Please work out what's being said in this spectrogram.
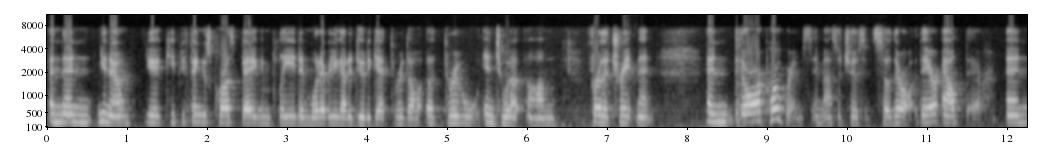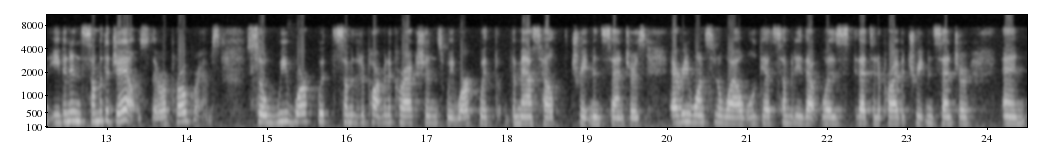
and then you know you keep your fingers crossed, beg and plead, and whatever you got to do to get through the uh, through into a um, further treatment. And there are programs in Massachusetts, so they're they're out there, and even in some of the jails there are programs. So we work with some of the Department of Corrections, we work with the Mass Health treatment centers. Every once in a while, we'll get somebody that was that's in a private treatment center and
